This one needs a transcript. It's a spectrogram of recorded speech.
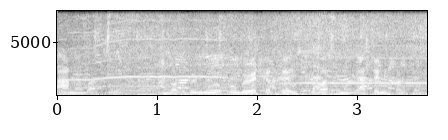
आने बाकी है। हम लोग अभी उन लोगों को वेट करते हैं, उसके बाद हम यहाँ से निकलते हैं।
